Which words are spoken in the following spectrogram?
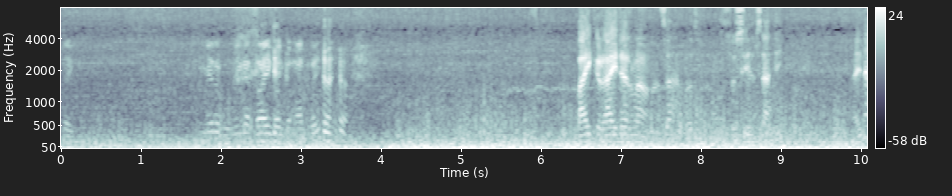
उतै। मेरो भूमिका ड्राइभरको मात्रै। बाइक राइडरमा हुनुहुन्छ हाम्रो सुशील साथी। होइन?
